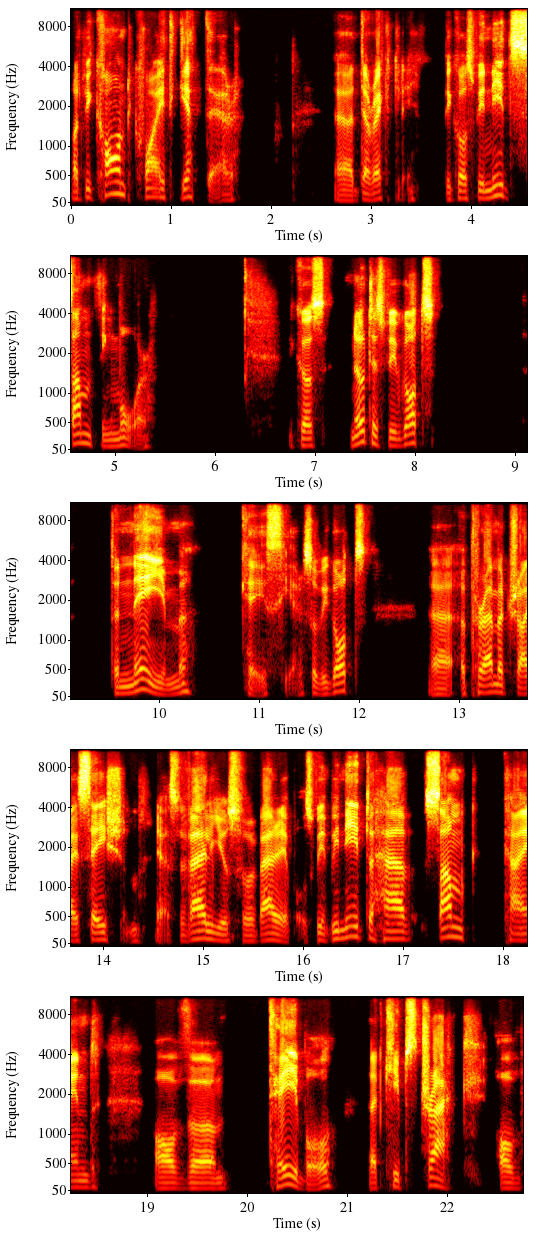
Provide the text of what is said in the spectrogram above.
but we can't quite get there uh, directly because we need something more. Because notice we've got the name case here. So we got uh, a parameterization, yes, values for variables. We, we need to have some kind of um, table that keeps track of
